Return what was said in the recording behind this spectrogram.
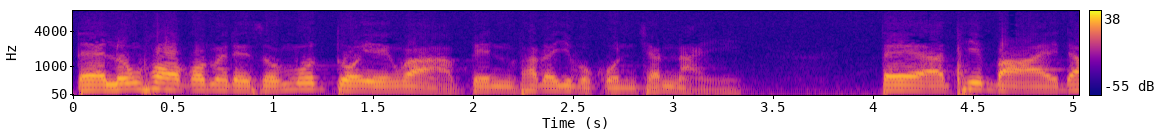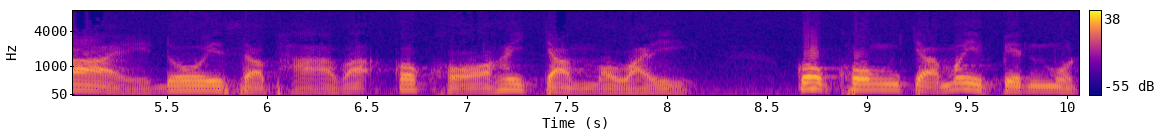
แต่หลวงพ่อก็ไม่ได้สมมุติตัวเองว่า เป็นพระราชบุคคลชั้นไหน แต่อธิบายได้โดยสภาวะก็ขอให้จำเอาไว้ ก็คงจะไม่เป็นหมด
